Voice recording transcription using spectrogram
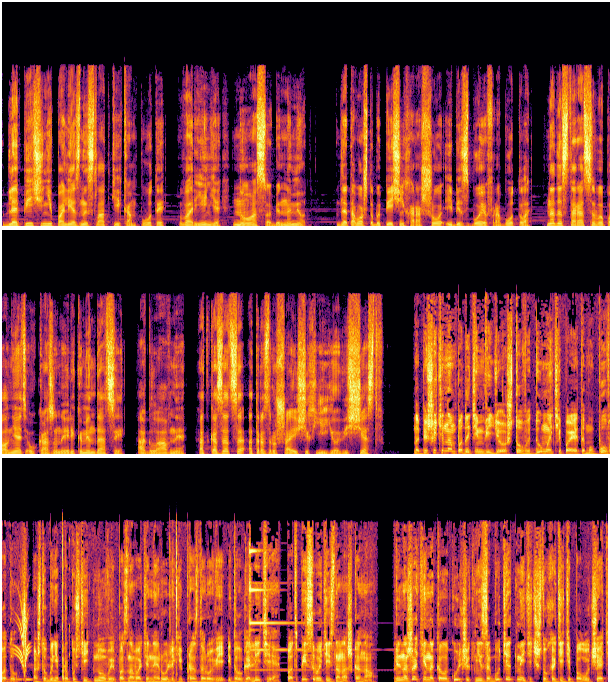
Для печени полезны сладкие компоты, варенье, но особенно мед. Для того, чтобы печень хорошо и без сбоев работала, надо стараться выполнять указанные рекомендации, а главное – отказаться от разрушающих ее веществ. Напишите нам под этим видео, что вы думаете по этому поводу. А чтобы не пропустить новые познавательные ролики про здоровье и долголетие, подписывайтесь на наш канал. При нажатии на колокольчик не забудьте отметить, что хотите получать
